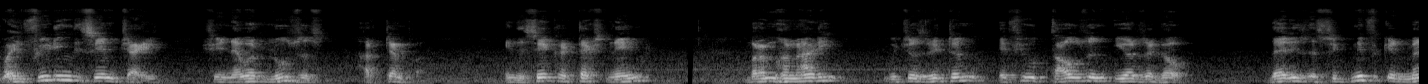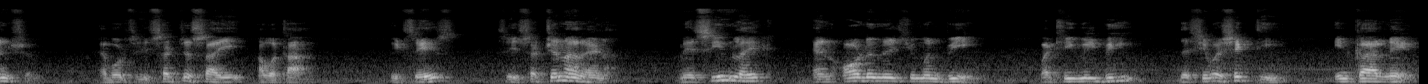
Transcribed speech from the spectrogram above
while feeding the same child, she never loses her temper. In the sacred text named Brahmanadi, which was written a few thousand years ago, there is a significant mention about Sri Satya Sai Avatar. It says, Sri Satyanarayana may seem like an ordinary human being, but he will be the Shiva Shakti incarnate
